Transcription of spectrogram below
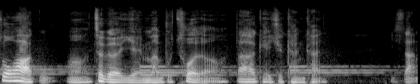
说话股啊，这个也蛮不错的哦，大家可以去看看。以上。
